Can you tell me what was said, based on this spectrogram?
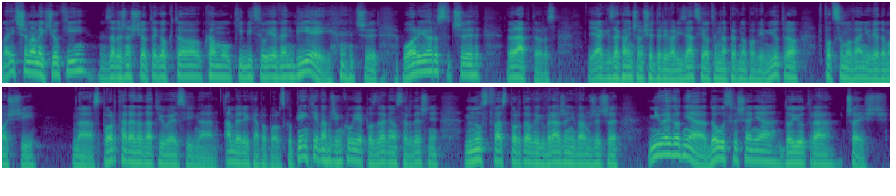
no i trzymamy kciuki, w zależności od tego, kto komu kibicuje w NBA, czy Warriors, czy Raptors. Jak zakończą się te rywalizacje, o tym na pewno powiem jutro w podsumowaniu wiadomości na sportarena.us i na Ameryka po polsku. Pięknie Wam dziękuję, pozdrawiam serdecznie, mnóstwa sportowych wrażeń Wam życzę. Miłego dnia, do usłyszenia, do jutra, cześć.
